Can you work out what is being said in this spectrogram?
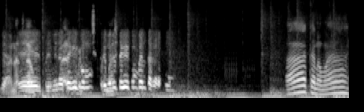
Ya, No, eh, el primer ataque con, primer ataque con ventaja. pum. Ah, acá nomás.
